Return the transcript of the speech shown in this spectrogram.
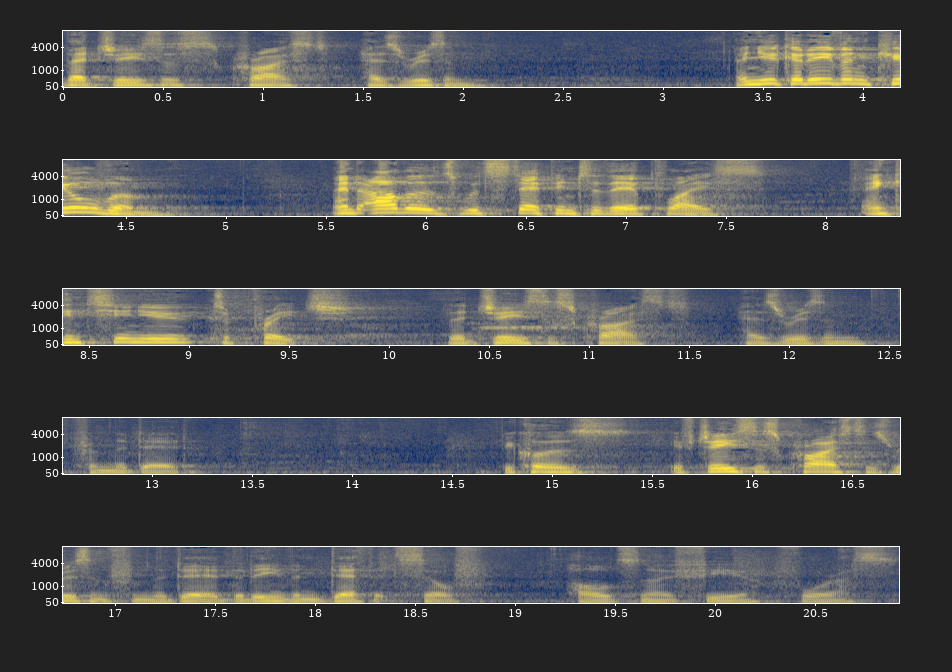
that Jesus Christ has risen. And you could even kill them, and others would step into their place and continue to preach that Jesus Christ has risen from the dead. Because if Jesus Christ has risen from the dead, that even death itself holds no fear for us.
